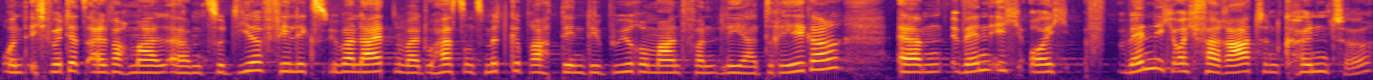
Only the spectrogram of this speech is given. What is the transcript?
Und ich würde jetzt einfach mal ähm, zu dir, Felix, überleiten, weil du hast uns mitgebracht den Debütroman von Lea Dreger. Ähm, wenn ich euch, wenn ich euch verraten könnte,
